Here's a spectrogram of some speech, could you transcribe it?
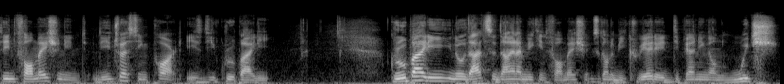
The information, in, the interesting part is the group ID. Group ID, you know, that's a dynamic information. It's going to be created depending on which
